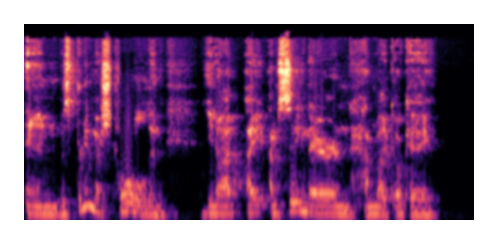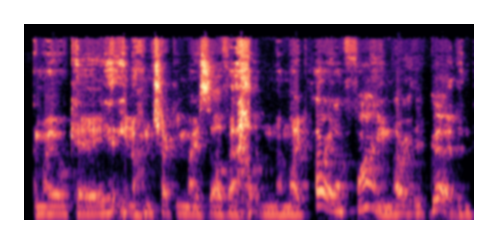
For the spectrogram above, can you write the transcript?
and was pretty much told. And, you know, I, I, I'm sitting there and I'm like, okay, am I okay? You know, I'm checking myself out and I'm like, all right, I'm fine. All right, you're good. And,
